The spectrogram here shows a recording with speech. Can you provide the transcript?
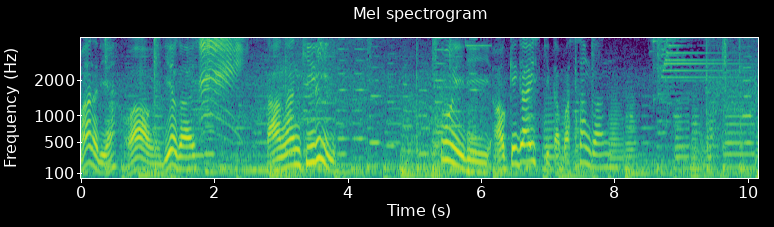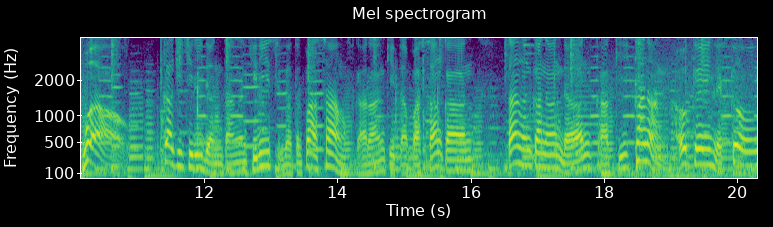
Mana dia? Wow, ini dia guys tangan kiri. Wih, oke guys, kita pasangkan. Wow, kaki kiri dan tangan kiri sudah terpasang. Sekarang kita pasangkan tangan kanan dan kaki kanan. Oke, let's go.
